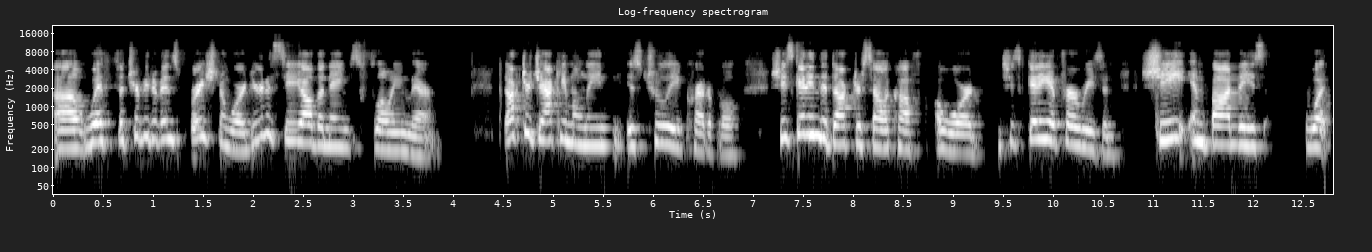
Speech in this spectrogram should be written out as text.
uh, with the Tribute of Inspiration Award. You're going to see all the names flowing there. Dr. Jackie Moline is truly incredible. She's getting the Dr. Selikoff Award. She's getting it for a reason. She embodies what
